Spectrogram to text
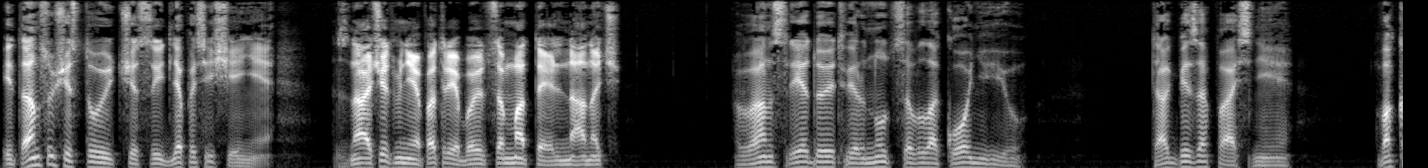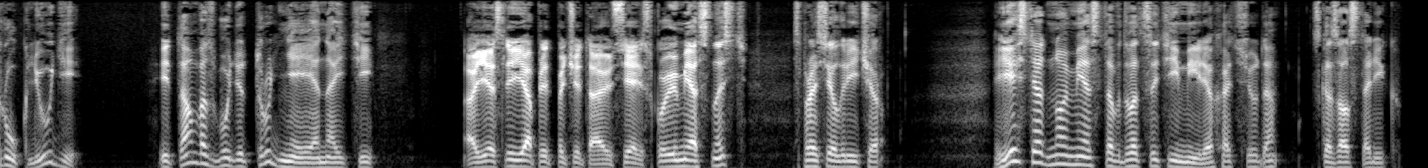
и там существуют часы для посещения. Значит, мне потребуется мотель на ночь». «Вам следует вернуться в Лаконию. Так безопаснее. Вокруг люди, и там вас будет труднее найти». «А если я предпочитаю сельскую местность?» — спросил Ричард. «Есть одно место в двадцати милях отсюда», — сказал старик.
